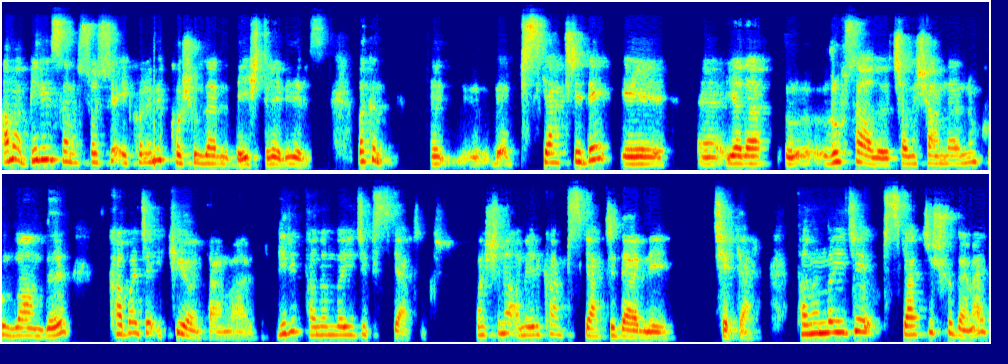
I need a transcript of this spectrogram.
Ama bir insanın sosyoekonomik koşullarını değiştirebiliriz. Bakın e, e, psikiyatride e, e, ya da ruh sağlığı çalışanlarının kullandığı kabaca iki yöntem vardır. Biri tanımlayıcı psikiyatridir. Başına Amerikan Psikiyatri Derneği çeker. Tanımlayıcı psikiyatri şu demek,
